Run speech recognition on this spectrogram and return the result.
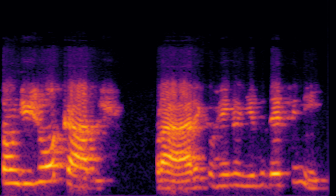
são deslocados para a área que o Reino Unido definir.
